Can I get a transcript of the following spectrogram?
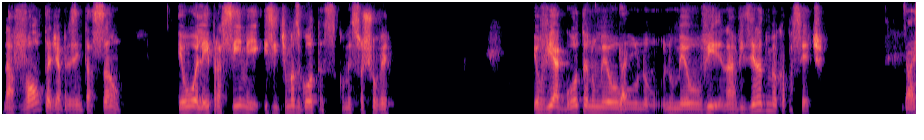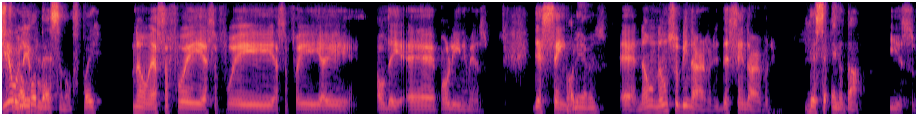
Na volta de apresentação, eu olhei para cima e, e, senti umas gotas, começou a chover. Eu vi a gota no meu, no, no meu na viseira do meu capacete. Eu acho e que eu olhei pro... dessa, não foi? Não, essa foi, essa foi, essa foi a aldeia, é, Pauline mesmo. Descendo. Pauline mesmo. É, não, não subindo a árvore, descendo a árvore. Descendo, tá. Isso.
